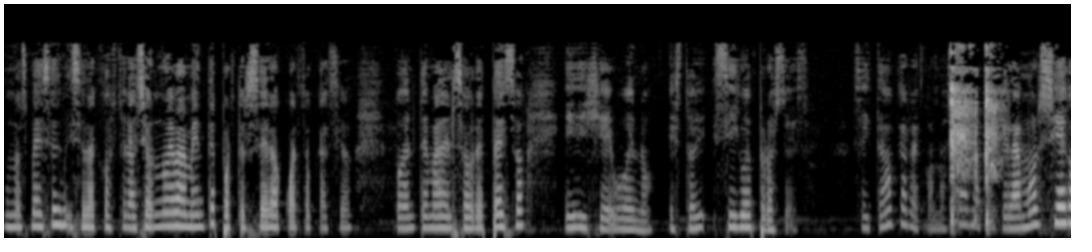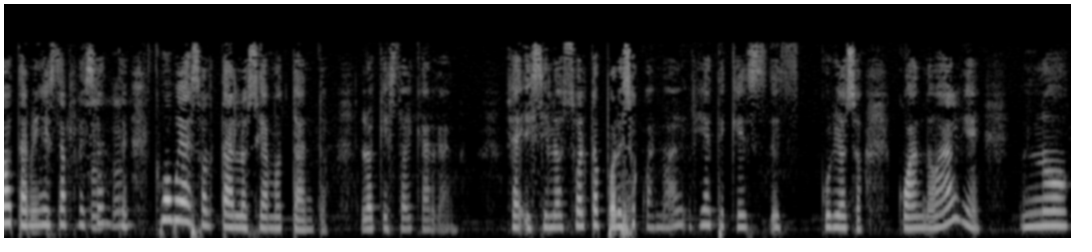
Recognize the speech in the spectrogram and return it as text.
unos meses hice una constelación nuevamente por tercera o cuarta ocasión con el tema del sobrepeso y dije, bueno, estoy sigo en proceso. O sea, y tengo que reconocerlo porque el amor ciego también está presente. ¿Cómo voy a soltarlo si amo tanto lo que estoy cargando? O sea, y si lo suelto, por eso cuando alguien, fíjate que es, es curioso, cuando alguien no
